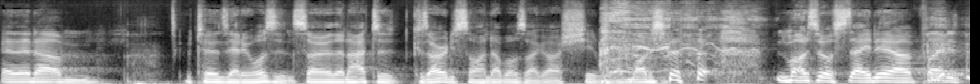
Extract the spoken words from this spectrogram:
and then um, it turns out it wasn't. So then I had to because I already signed up. I was like, oh shit, well, I might as, might as well stay now. I played a,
